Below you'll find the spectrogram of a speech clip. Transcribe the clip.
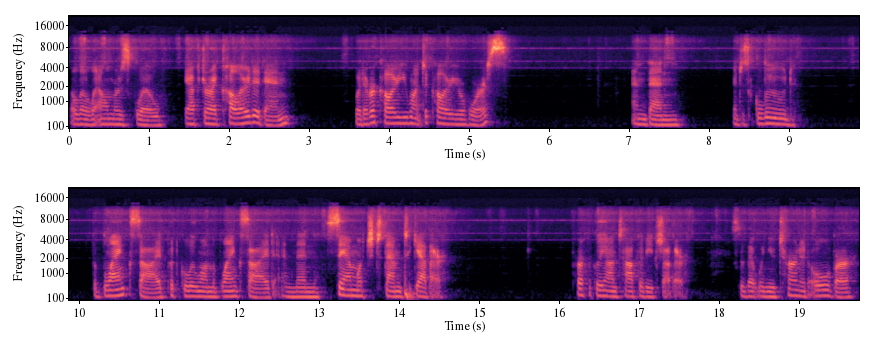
a little Elmer's glue. After I colored it in, whatever color you want to color your horse, and then I just glued the blank side, put glue on the blank side, and then sandwiched them together perfectly on top of each other so that when you turn it over,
